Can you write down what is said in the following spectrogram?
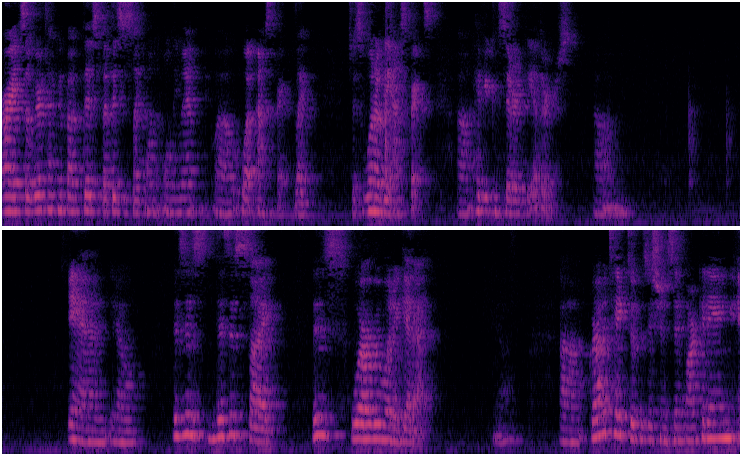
All right, so we're talking about this, but this is like one only one, uh, what aspect? Like just one of the aspects. Um, have you considered the others? Um, and you know, this is this is like this is where we want to get at. You know? uh, gravitate to positions in marketing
